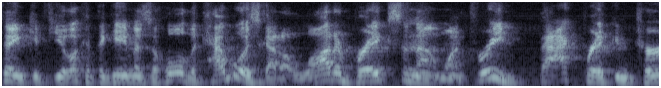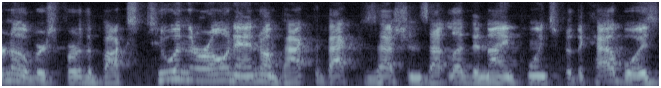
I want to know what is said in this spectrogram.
think if you look at the game as a whole, the Cowboys got a lot of breaks in that one. Three back-breaking turnovers for the Bucs, two in their own end on back-to-back possessions. That led to nine points for the Cowboys.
